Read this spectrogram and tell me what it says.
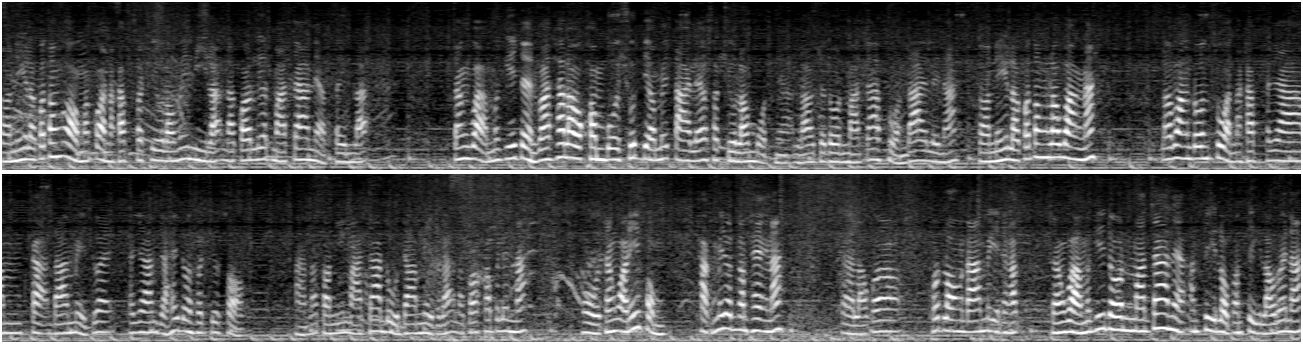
ตอนนี้เราก็ต้องออกมาก่อนนะครับ สกิลเราไม่มีละ แล้วก็เลือดมาจ้าเนี่ยเต็มละ จังหวะเมื่อกี้จะเห็นว่าถ้าเราคอมโบชุดเดียวไม่ตายแล้วสกิลเราหมดเนี่ยเราจะโดนมาจ้าสวนได้เลยนะ ตอนนี้เราก็ต้องระวังนะ ระวังโดนส่วนนะครับ พยายามกะดาเมจด้วย พยายามอย่าให้โดนสกิลสองอ่าแล้วตอนนี้มาจ้าดูดดาเมจไปแล้วเราก็เข้าไปเล่นนะโอ้จังหวะนี้ผมผักไม่โดนกำแพงนะ แต่เราก็ทดลองดาเมจนะครับ จังหวะเมื่อกี้โดนมาจ้าเนี่ยอันติหลบอันติเราด้วยนะ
